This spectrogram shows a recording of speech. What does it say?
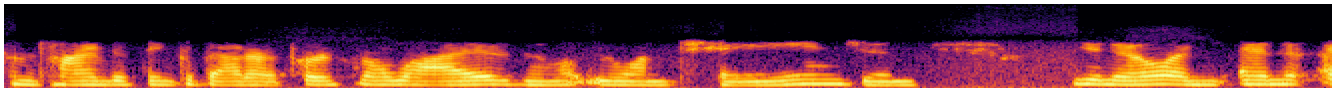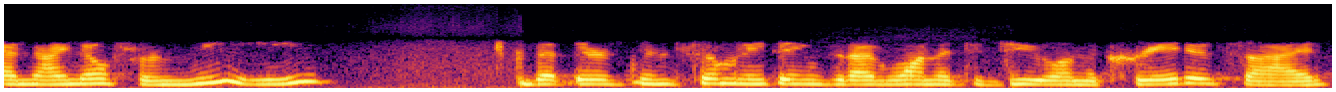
some time to think about our personal lives and what we want to change, and you know, and and and I know for me that there's been so many things that I've wanted to do on the creative side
